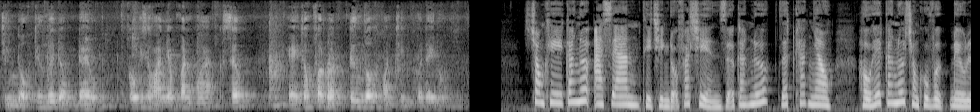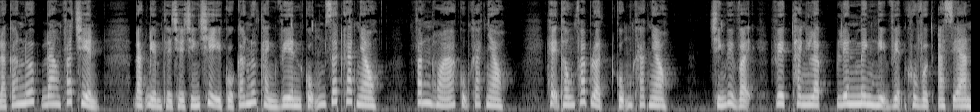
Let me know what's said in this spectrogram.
trình độ tương đối đồng đều, có cái sự hòa nhập văn hóa sớm hệ thống pháp luật tương đối hoàn chỉnh và đầy đủ. Trong khi các nước ASEAN thì trình độ phát triển giữa các nước rất khác nhau, hầu hết các nước trong khu vực đều là các nước đang phát triển, đặc điểm thể chế chính trị của các nước thành viên cũng rất khác nhau, văn hóa cũng khác nhau, hệ thống pháp luật cũng khác nhau. Chính vì vậy, việc thành lập Liên minh Nghị viện khu vực ASEAN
